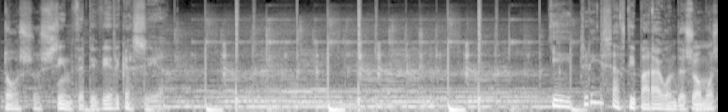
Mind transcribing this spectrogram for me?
τόσο σύνθετη διαδικασία. Και οι τρεις αυτοί παράγοντες όμως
